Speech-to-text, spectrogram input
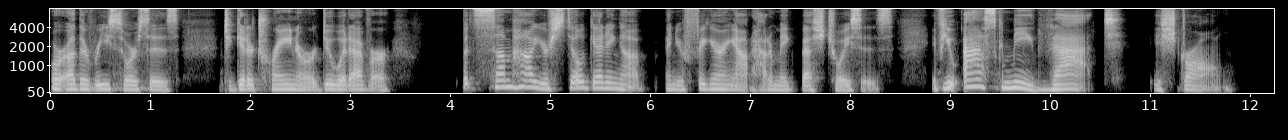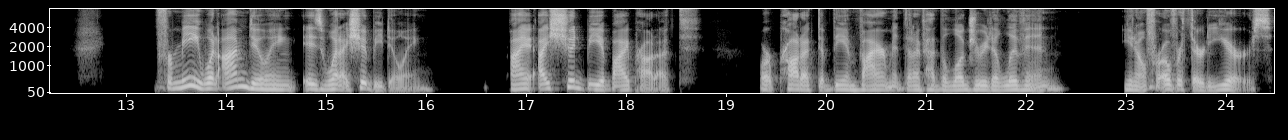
or other resources to get a trainer or do whatever. But somehow you're still getting up and you're figuring out how to make best choices. If you ask me, that is strong. For me, what I'm doing is what I should be doing. I, I should be a byproduct or a product of the environment that I've had the luxury to live in you know, for over 30 years.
